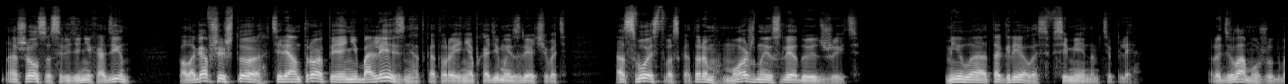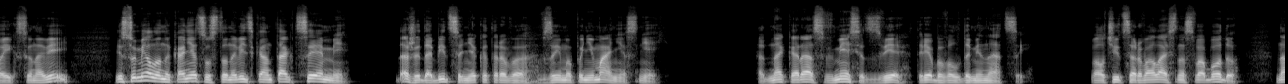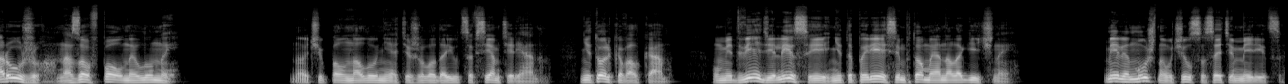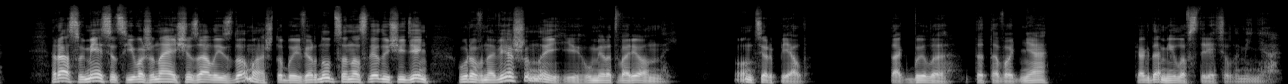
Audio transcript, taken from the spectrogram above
Нашелся среди них один, полагавший, что тиреантропия не болезнь, от которой необходимо излечивать, а свойство, с которым можно и следует жить. Мила отогрелась в семейном тепле. Родила мужу двоих сыновей и сумела, наконец, установить контакт с Эмми, даже добиться некоторого взаимопонимания с ней. Однако раз в месяц зверь требовал доминации. Волчица рвалась на свободу, наружу, на зов полной луны. Ночи полнолуния тяжело даются всем тирианам, не только волкам. У медведей, лис и нетопырей симптомы аналогичные. Милин муж научился с этим мириться. Раз в месяц его жена исчезала из дома, чтобы вернуться на следующий день уравновешенной и умиротворенной. Он терпел. Так было до того дня, когда Мила встретила меня.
